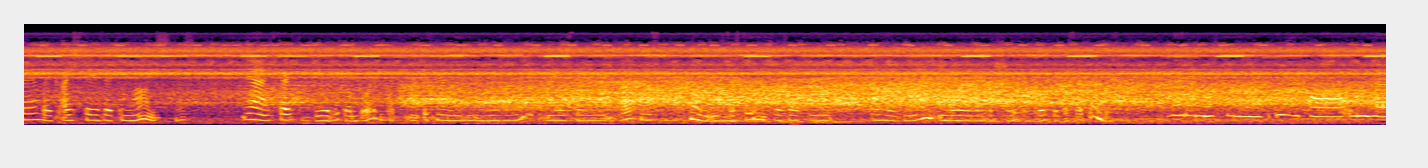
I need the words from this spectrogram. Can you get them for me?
there, like I stay there two months, yes. Yeah, it starts to be a little boring, but uh, it's my normal life. I stay in my apartment. No, if the students will help me out, I have mine and I will appreciate of course because I promise. Very nice to live in the the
